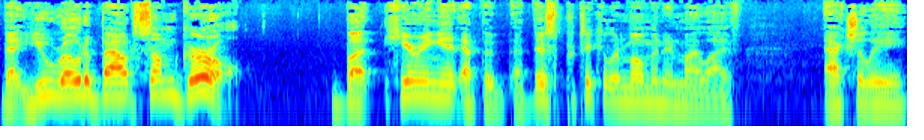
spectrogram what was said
that you wrote about some girl, but hearing it at the at this particular moment in my life, actually,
